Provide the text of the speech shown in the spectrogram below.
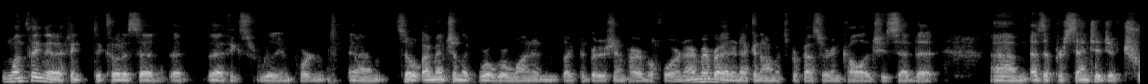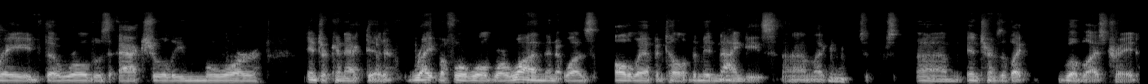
one thing that I think Dakota said that, that I think is really important. Um, so I mentioned like World War One and like the British Empire before, and I remember I had an economics professor in college who said that um, as a percentage of trade, the world was actually more interconnected right before World War One than it was all the way up until the mid '90s, um, like Mhm. um, in terms of like globalized trade.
